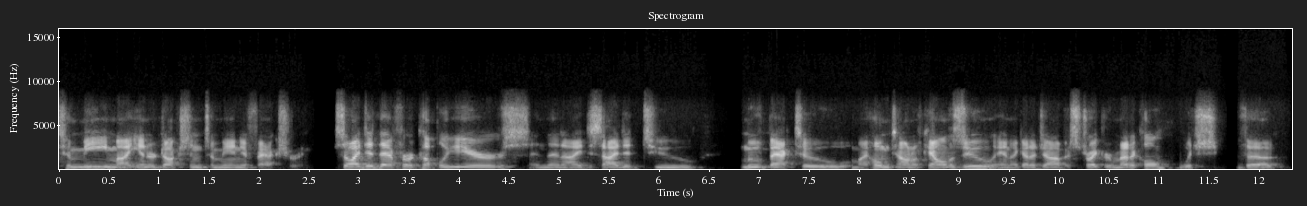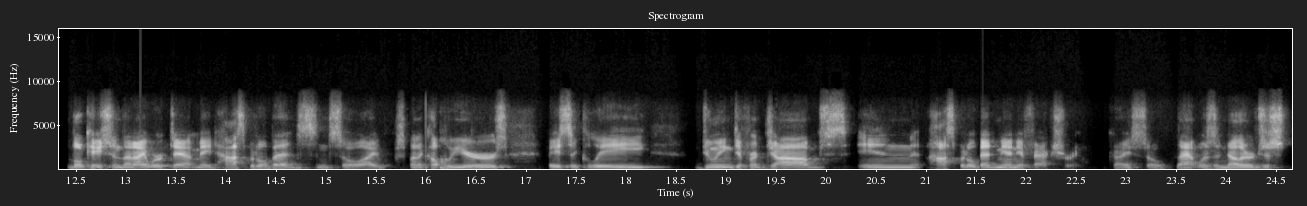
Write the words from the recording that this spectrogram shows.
to me, my introduction to manufacturing. So, I did that for a couple years, and then I decided to moved back to my hometown of Kalamazoo and I got a job at Stryker Medical, which the location that I worked at made hospital beds. And so I spent a couple oh. years basically doing different jobs in hospital bed manufacturing. Okay, so that was another just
